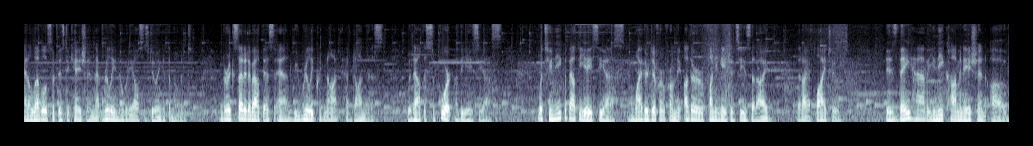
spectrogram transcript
at a level of sophistication that really nobody else is doing at the moment. I'm very excited about this and we really could not have done this without the support of the ACS. What's unique about the ACS and why they're different from the other funding agencies that I, that I apply to is they have a unique combination of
